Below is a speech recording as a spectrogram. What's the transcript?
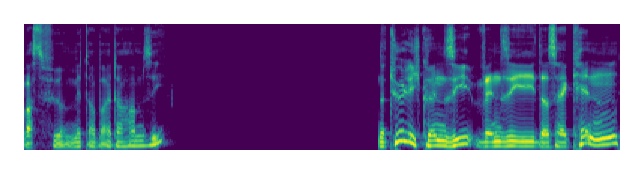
Was für Mitarbeiter haben Sie? Natürlich können Sie, wenn Sie das erkennen,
